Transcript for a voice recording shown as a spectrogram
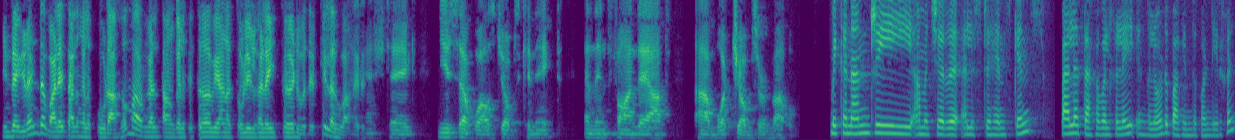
இந்த இரண்டு வலைதளங்களுக்கூடாகவும் அவர்கள் தங்களுக்கு தேவையான தொழில்களை தேடுவதற்கு இலகுவாக இருக்கும். Hashtag New South Wales Jobs Connect and then find out uh, what jobs are available. மிக்க நன்றி அமைச்சர் அலிஸ்டர் ஹென்ஸ்கென்ஸ் பல தகவல்களை எங்களோடு பகிர்ந்து கொண்டீர்கள்.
